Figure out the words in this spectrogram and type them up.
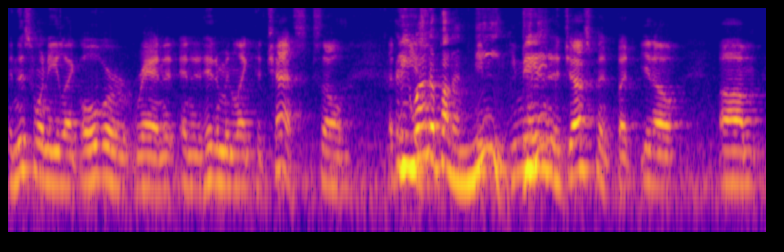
and this one he like overran it and it hit him in like the chest. So, I And he wound up on a knee, He, he made an he? adjustment, but you know, um,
